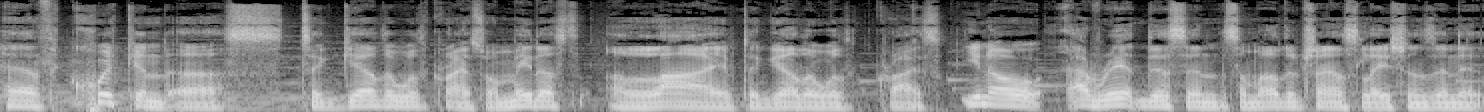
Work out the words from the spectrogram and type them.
hath quickened us together with Christ, or made us alive together with Christ. You know, I read this in some other translations, and it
